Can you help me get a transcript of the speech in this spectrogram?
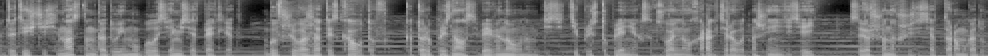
В 2017 году ему было 75 лет. Бывший вожатый скаутов, который признал себя виновным в 10 преступлениях сексуального характера в отношении детей, совершенных в 1962 году.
